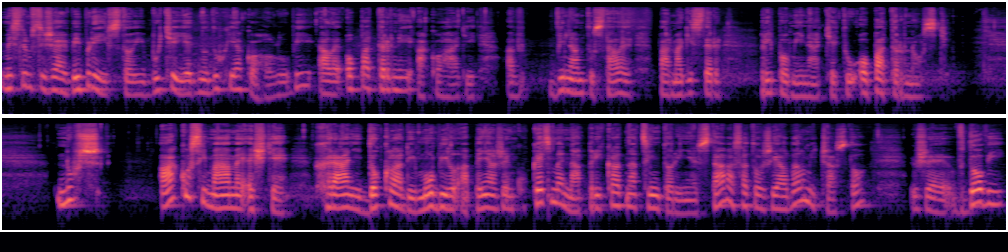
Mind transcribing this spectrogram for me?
Myslím si, že aj v Biblii stojí, buďte jednoduchí ako holúby, ale opatrní ako hadi. A vy nám tu stále, pán magister, pripomínate tú opatrnosť. Nuž, ako si máme ešte chrániť doklady, mobil a peňaženku, keď sme napríklad na cintoríne? Stáva sa to žiaľ veľmi často, že vdovy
